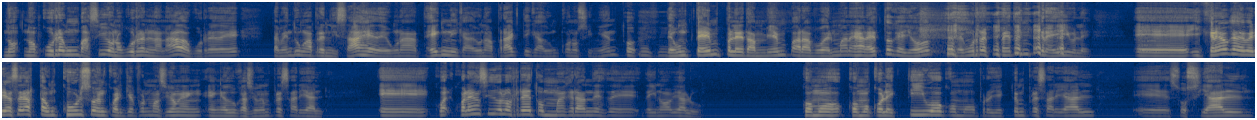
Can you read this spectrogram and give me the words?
no, no ocurre en un vacío, no ocurre en la nada, ocurre de también de un aprendizaje, de una técnica, de una práctica, de un conocimiento, de un temple también para poder manejar esto, que yo tengo un respeto increíble. Eh, y creo que debería ser hasta un curso en cualquier formación en, educación empresarial. Eh, ¿Cuáles han sido los retos más grandes de, de Innovia Luz? Como, como colectivo, como proyecto empresarial, eh, social,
